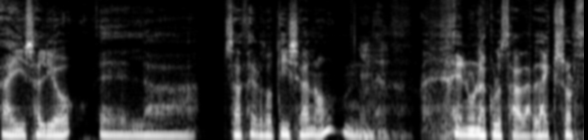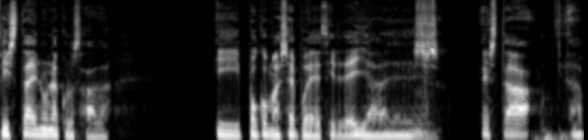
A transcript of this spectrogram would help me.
ahí salió eh, la sacerdotisa, ¿no? En una cruzada, la exorcista en una cruzada. Y poco más se puede decir de ella. Es, Está a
